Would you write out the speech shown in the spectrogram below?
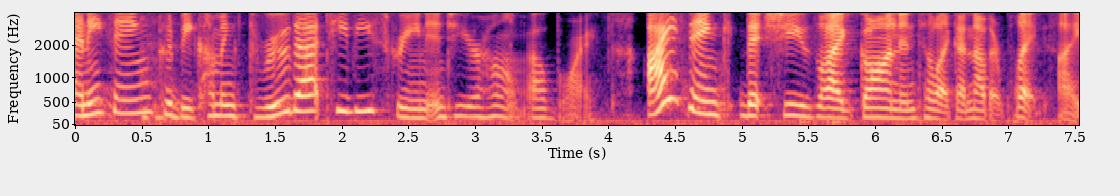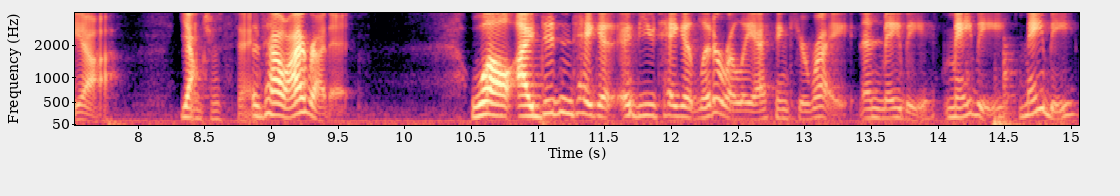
Anything could be coming through that TV screen into your home. Oh boy. I think that she's like gone into like another place. Uh, yeah. Yeah. Interesting. Is how I read it. Well, I didn't take it. If you take it literally, I think you're right. And maybe, maybe, maybe.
